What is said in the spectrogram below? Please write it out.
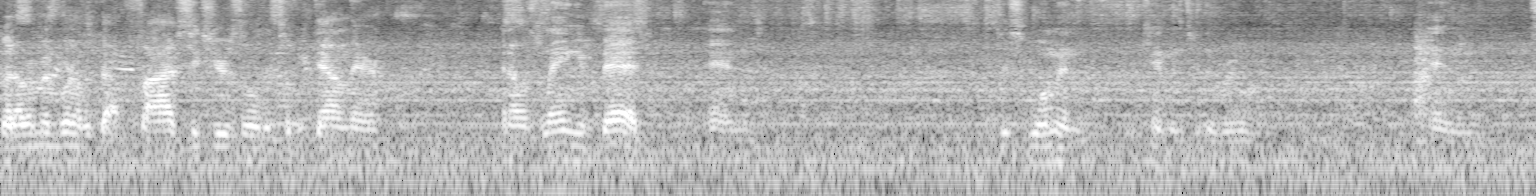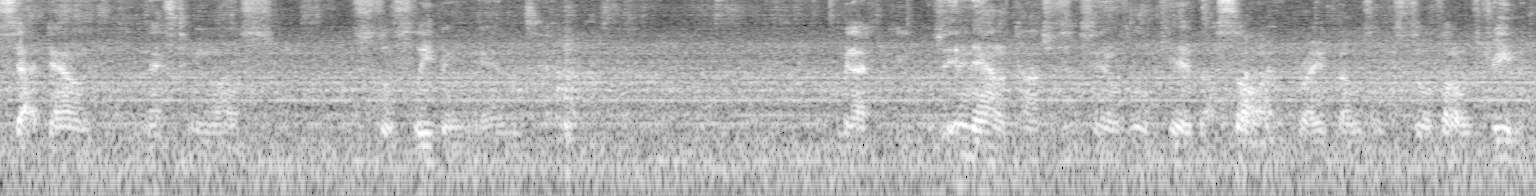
But I remember when I was about five, six years old, they took me down there, and I was laying in bed, and this woman came into the room and sat down next to me while I was still sleeping, and I mean, I, was in and out of consciousness. You know, I was a little kid, but I saw it, right? But I was still thought I was dreaming,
